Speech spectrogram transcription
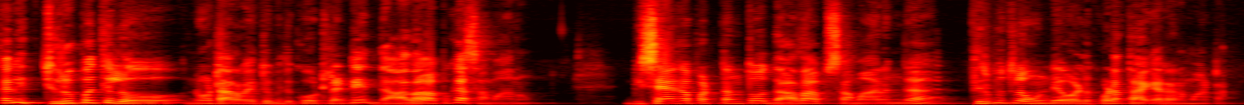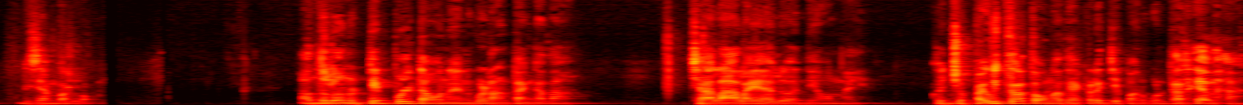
కానీ తిరుపతిలో నూట అరవై తొమ్మిది కోట్లు అంటే దాదాపుగా సమానం. విశాఖపట్నంతో దాదాపు సమానంగా తిరుపతిలో ఉండేవాళ్ళు కూడా తాగారనమాట డిసెంబర్లో. అందులోనూ టెంపుల్ టౌన్ అని కూడా అంటాం కదా. చాలా ఆలయాలు అన్నీ ఉన్నాయి. కొంచెం పవిత్రత ఉన్నది ఎక్కడ చెప్పి అనుకుంటారు కదా.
